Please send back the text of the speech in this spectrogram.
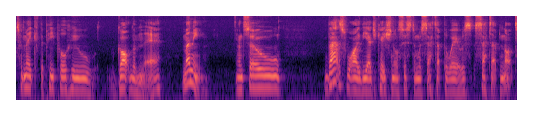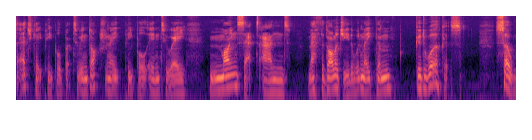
to make the people who got them there money. And so that's why the educational system was set up the way it was set up, not to educate people, but to indoctrinate people into a mindset and methodology that would make them good workers. So,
